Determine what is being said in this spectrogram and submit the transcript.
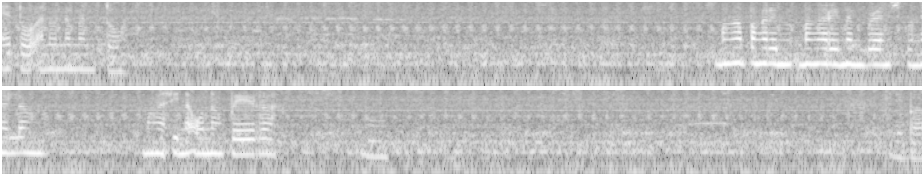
Eto, ano naman to? Mga pang mga remembrance ko na lang. Mga sinaunang pera. Hmm. diba?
